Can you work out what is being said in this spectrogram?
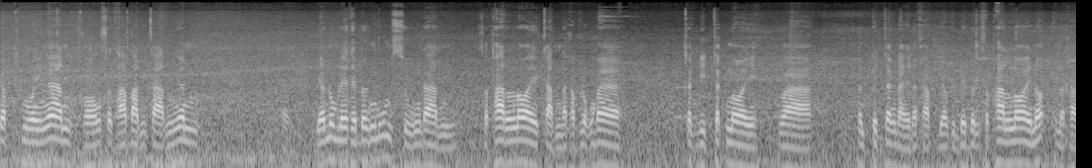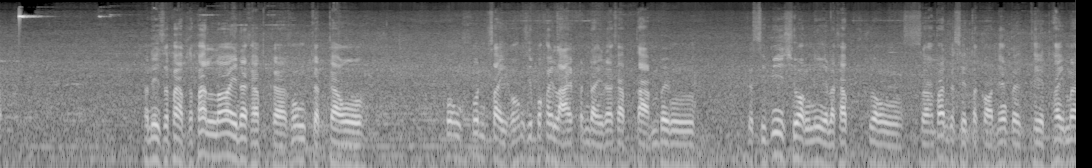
กับหน่วยงานของสถาบันการเงินครับเดี๋ยวนุ่มเลยให้เบิ่งมุมสูงด้านสะพานลอยกันนะครับ ลงมาจากดิดจากหน่อยว่ามันเป็นจังใดนะครับ เดี๋ยวขึ้นไปเบิ่งสะพานลอยเนาะนะครับ อันนี้สภาพสะพานลอยนะครับก็คงจะเก่าคงคนใส่ก็คงสิบ่ค่อยหลายปานใดนะครับ ตามเบิ่ง ก็สิมีช่วงนี้แหละครับ ช่วงสหพันธ์เกษตรกรแห่งประเทศไทยมา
